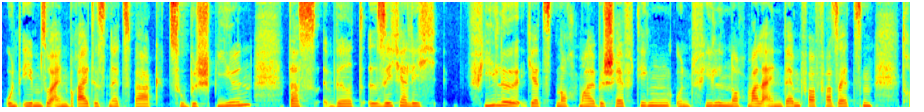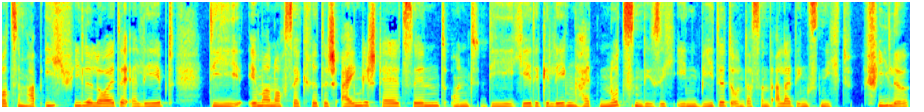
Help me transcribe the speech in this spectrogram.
und eben so ein breites Netzwerk zu bespielen. Das wird sicherlich viele jetzt noch mal beschäftigen und vielen noch mal einen Dämpfer versetzen. Trotzdem habe ich viele Leute erlebt, die immer noch sehr kritisch eingestellt sind und die jede Gelegenheit nutzen, die sich ihnen bietet. Und das sind allerdings nicht viele,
